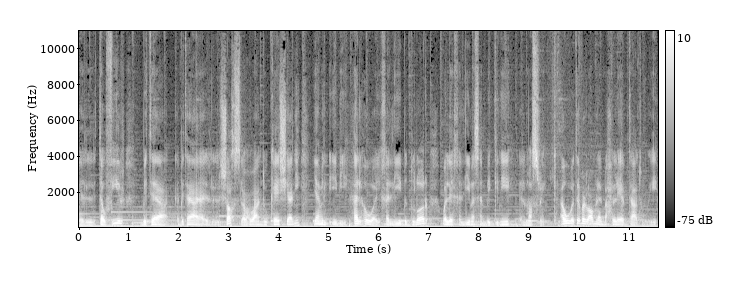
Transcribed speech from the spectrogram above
التوفير بتاع بتاع الشخص لو هو عنده كاش يعني يعمل إيه بيه هل هو يخليه بالدولار ولا يخليه مثلا بالجنيه المصري؟ أو تفر العملة المحلية بتاعته إيه.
